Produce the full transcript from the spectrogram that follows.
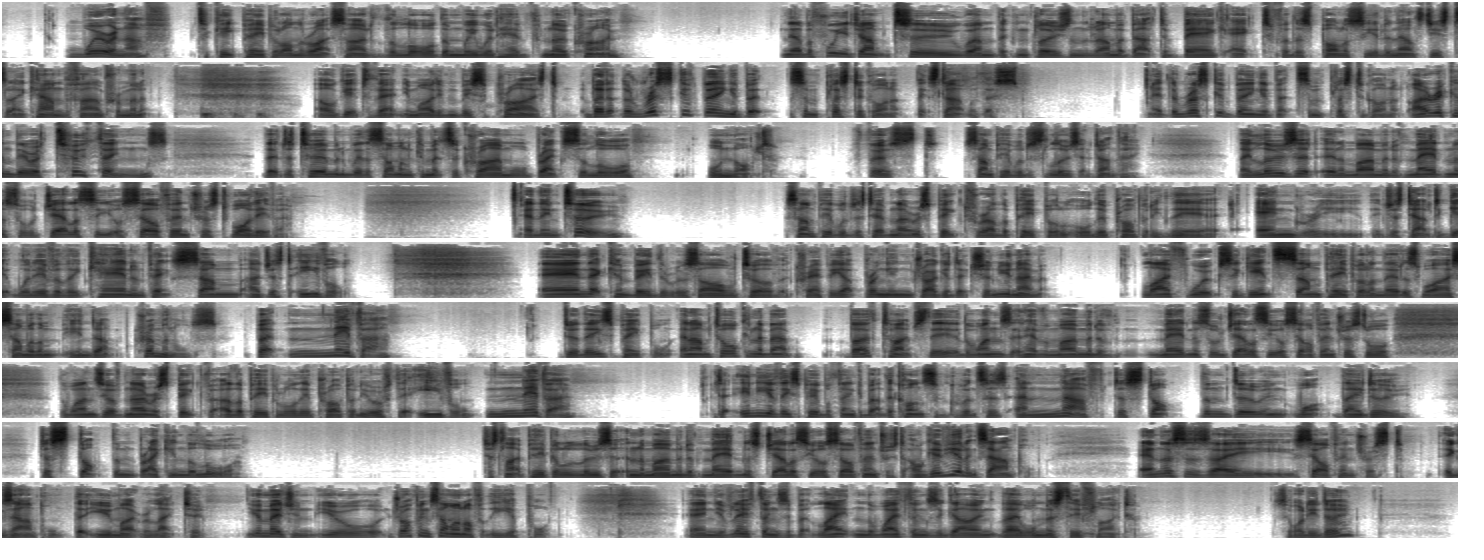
were enough to keep people on the right side of the law, then we would have no crime. Now, before you jump to um, the conclusion that I'm about to bag ACT for this policy it announced yesterday, calm the farm for a minute. I'll get to that. You might even be surprised. But at the risk of being a bit simplistic on it, let's start with this. At the risk of being a bit simplistic on it, I reckon there are two things that determine whether someone commits a crime or breaks the law or not. First, some people just lose it, don't they? They lose it in a moment of madness or jealousy or self interest, whatever. And then, two, some people just have no respect for other people or their property. They're angry, they're just out to get whatever they can. In fact, some are just evil. And that can be the result of a crappy upbringing, drug addiction, you name it. Life works against some people, and that is why some of them end up criminals. But never do these people, and I'm talking about both types there the ones that have a moment of madness or jealousy or self interest, or the ones who have no respect for other people or their property, or if they're evil, never do any of these people think about the consequences enough to stop them doing what they do, to stop them breaking the law. Just like people lose it in a moment of madness, jealousy, or self interest. I'll give you an example. And this is a self interest example that you might relate to. You imagine you're dropping someone off at the airport and you've left things a bit late, and the way things are going, they will miss their flight. So, what do you do?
